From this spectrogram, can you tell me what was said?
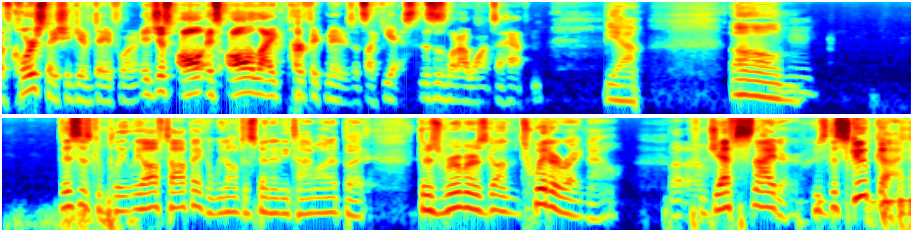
Of course, they should give Dave Filoni. It's just all. It's all like perfect news. It's like yes, this is what I want to happen. yeah. Um. Mhm. this is completely off topic and we don't have to spend any time on it, but there's rumors on Twitter right now Uh-oh. from Jeff Sneider, who's the scoop guy.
